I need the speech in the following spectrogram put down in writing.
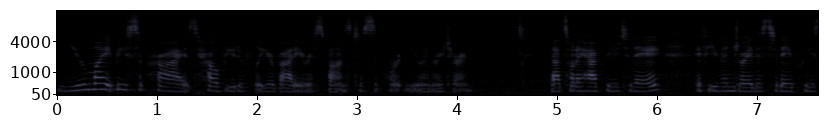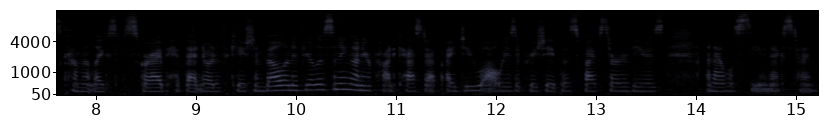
you might be surprised how beautifully your body responds to support you in return. That's what I have for you today. If you've enjoyed this today, please comment, like, subscribe, hit that notification bell. And if you're listening on your podcast app, I do always appreciate those five star reviews. And I will see you next time.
